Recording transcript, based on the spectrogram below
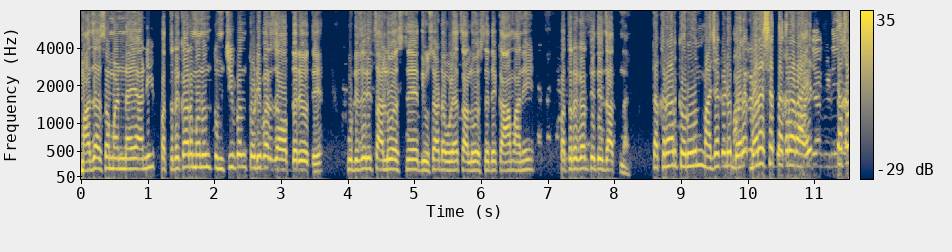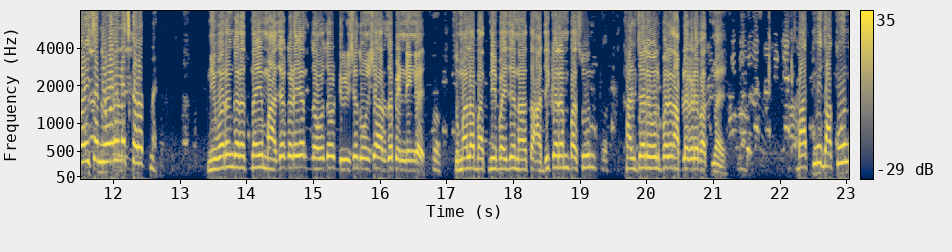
माझं असं म्हणणं आहे आणि पत्रकार म्हणून तुमची पण थोडीफार जबाबदारी होते. कुठेतरी चालू असते दिवसा डवळ्या चालू असते ते काम आणि पत्रकार तिथे जात नाही. तक्रार करून माझ्याकडे बऱ्या- बऱ्याचशा तक्रार आहेत. तक्रारीचं निवारणच करत नाही. निवारण करत नाही. माझ्याकडे जवळजवळ दीडशे दोनशे अर्ज पेंडिंग आहेत. तुम्हाला बातमी पाहिजे ना तर अधिकाऱ्यांपासून खालच्या लेवल पर्यंत आपल्याकडे बातम्या आहे बातमी दाखवून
